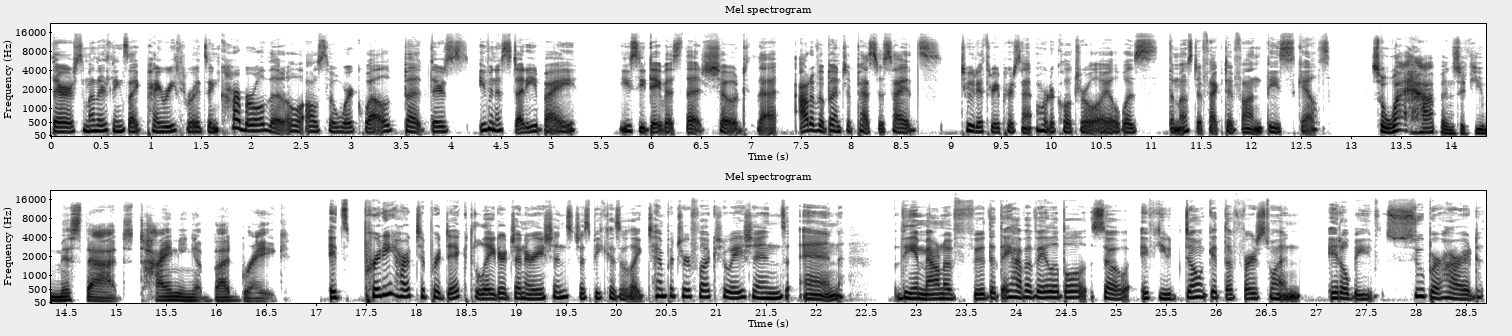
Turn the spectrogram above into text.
There are some other things like pyrethroids and carbaryl that will also work well, but there's even a study by UC Davis that showed that out of a bunch of pesticides, 2 to 3% horticultural oil was the most effective on these scales. So, what happens if you miss that timing at bud break? It's pretty hard to predict later generations just because of like temperature fluctuations and the amount of food that they have available. So, if you don't get the first one, it'll be super hard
